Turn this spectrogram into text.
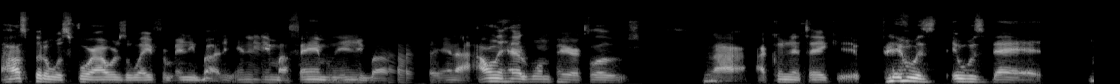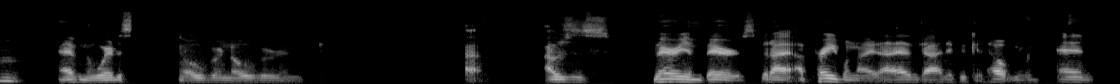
The hospital was four hours away from anybody, any of my family, anybody, and I only had one pair of clothes. I I couldn't take it. It was it was bad mm. having to wear this over and over, and I I was just very embarrassed. But I I prayed one night. I asked God if He could help me, and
